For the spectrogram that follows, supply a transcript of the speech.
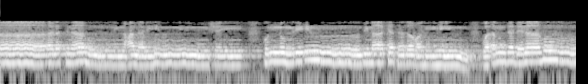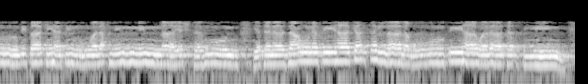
ألتناهم من عملهم من شيء. كل امرئ بما كتب رهين. وأمددناهم بفاكهة ولحم مما يشتهون. يتنازعون فيها كأسا لا لغو فيها ولا تأثين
